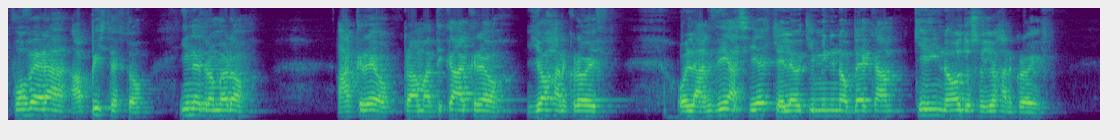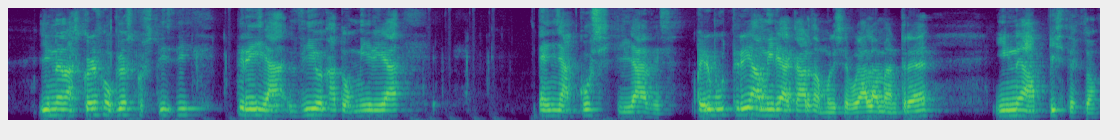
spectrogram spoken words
Φοβερά, απίστευτο. Είναι τρομερό. Ακραίο, πραγματικά ακραίο. Johan Cruyff. Ολλανδία CF και λέω και μην είναι ο Beckham και είναι όντως ο Johan Cruyff. Είναι ένας Cruyff ο οποίος κοστίζει 3-2 εκατομμύρια 900.000. Περίπου 3 μίλια κάρτα μόλις σε βγάλαμε αντρέ είναι απίστευτο.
